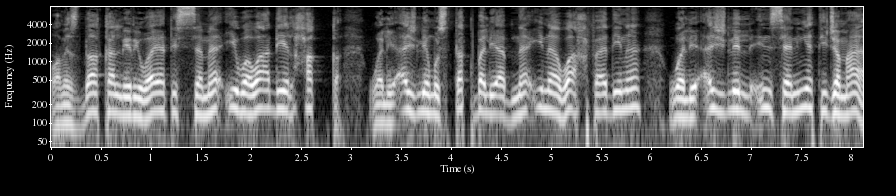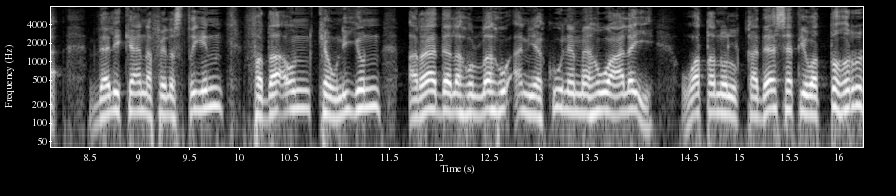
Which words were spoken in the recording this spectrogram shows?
ومصداقا لرواية السماء ووعده الحق ولأجل مستقبل أبنائنا وأحفادنا ولأجل الإنسانية جمعاء. ذلك أن فلسطين فضاء كوني أراد له الله أن يكون ما هو عليه. وطن القداسة والطهر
